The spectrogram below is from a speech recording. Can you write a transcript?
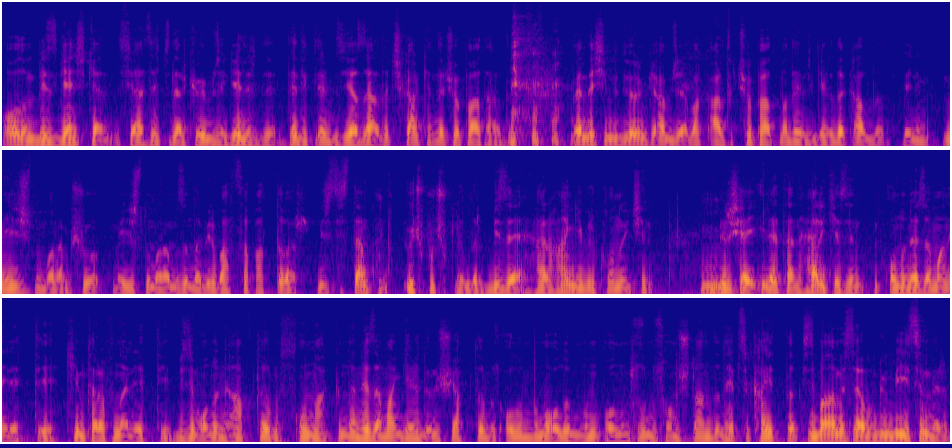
Oğlum biz gençken siyasetçiler köyümüze gelirdi. Dediklerimizi yazardı. Çıkarken de çöpe atardı. ben de şimdi diyorum ki amcaya bak artık çöpe atma devri geride kaldı. Benim meclis numaram şu. Meclis numaramızın da bir WhatsApp hattı var. Bir sistem kurduk. Üç buçuk yıldır bize herhangi bir konu için bir şey ileten herkesin onu ne zaman ilettiği, kim tarafından ilettiği, bizim onu ne yaptığımız, onun hakkında ne zaman geri dönüş yaptığımız, olumlu mu, olumlu mu, olumsuz mu sonuçlandığını hepsi kayıtlı. Siz bana mesela bugün bir isim verin.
